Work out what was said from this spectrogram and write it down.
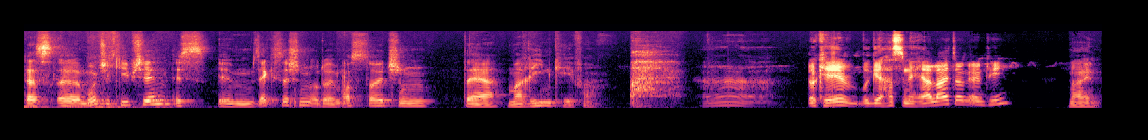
Das äh, Mochekiebchen ist im Sächsischen oder im Ostdeutschen der Marienkäfer. Ah. Okay, hast du eine Herleitung irgendwie? Nein,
